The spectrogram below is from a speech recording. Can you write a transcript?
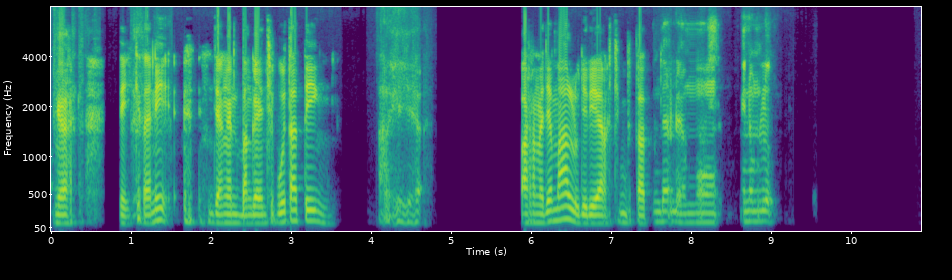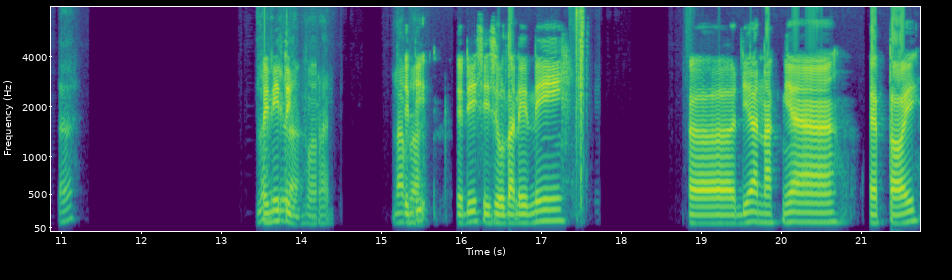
enggak. Nih, kita ini jangan banggain Ciputat, Ting. Oh iya Farhan aja malu jadi anak Ciputat. bentar dah mau minum dulu Lah, Ini, Ting. Jadi jadi si Sultan ini eh dia anaknya Tetoy.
